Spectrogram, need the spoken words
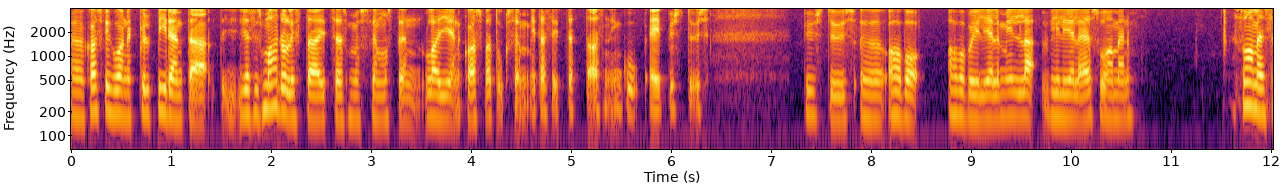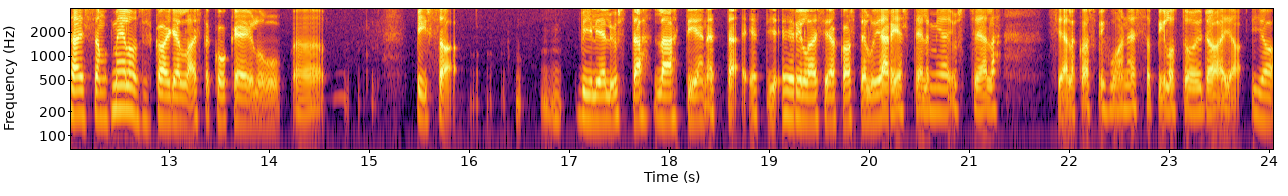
Ö, Kasvihuone kyllä pidentää ja siis mahdollistaa itse asiassa myös semmoisten lajien kasvatuksen, mitä sitten taas niin kuin ei pystyisi, pystyisi ö, avo, avoviljelmillä viljelee Suomen, Suomen säissä, mutta meillä on siis kaikenlaista kokeilua pissa viljelystä lähtien, että, että erilaisia kastelujärjestelmiä just siellä, siellä kasvihuoneessa pilotoidaan ja, ja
